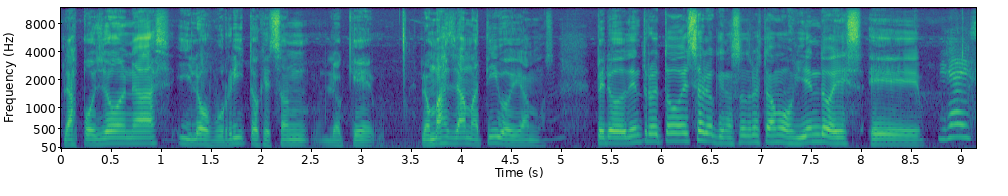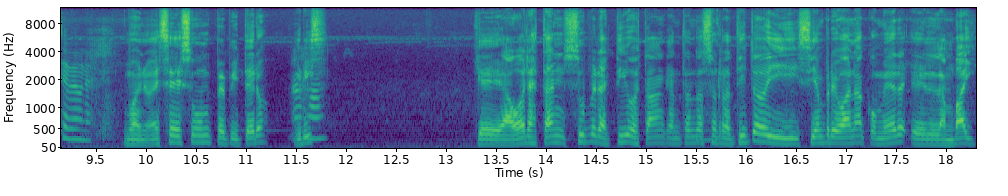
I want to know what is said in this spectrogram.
las pollonas y los burritos, que son lo, que, lo más llamativo, digamos. Pero dentro de todo eso lo que nosotros estamos viendo es... Eh, Mirá, ahí se ve una. Bueno, ese es un pepitero gris. Que ahora están súper activos, estaban cantando hace un ratito y siempre van a comer el lambay.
